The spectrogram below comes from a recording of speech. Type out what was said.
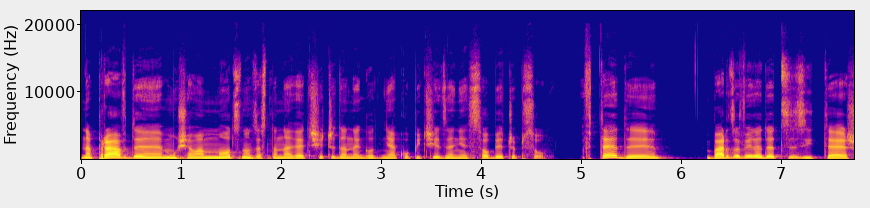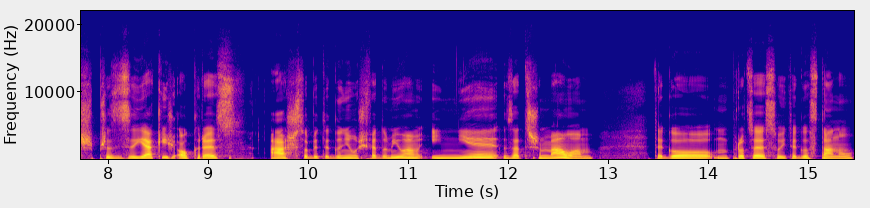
naprawdę musiałam mocno zastanawiać się, czy danego dnia kupić jedzenie sobie czy psu. Wtedy bardzo wiele decyzji też przez jakiś okres, aż sobie tego nie uświadomiłam i nie zatrzymałam tego procesu i tego stanu,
